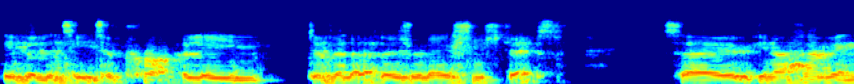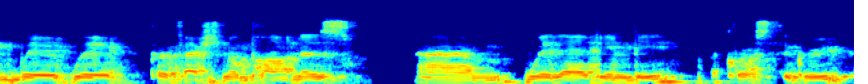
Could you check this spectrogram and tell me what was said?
the ability to properly develop those relationships. So, you know, having we're, we're professional partners um, with Airbnb across the group.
